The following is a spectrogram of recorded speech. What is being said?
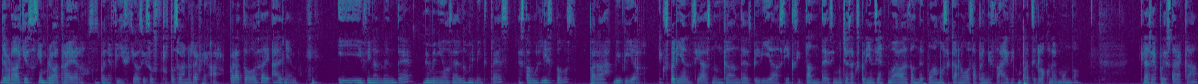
De verdad que eso siempre va a traer sus beneficios y sus frutos se van a reflejar. Para todos hay alguien. y finalmente, bienvenidos al 2023. Estamos listos para vivir experiencias nunca antes vividas y excitantes y muchas experiencias nuevas donde podamos sacar nuevos aprendizajes y compartirlos con el mundo. Gracias por estar acá,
